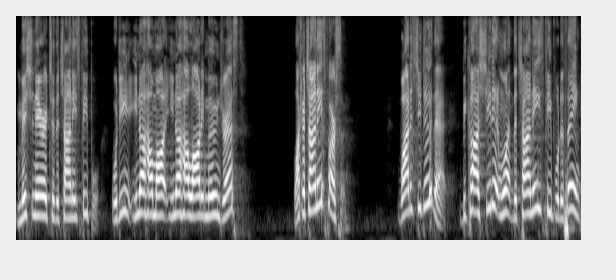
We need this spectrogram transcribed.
Missionary to the Chinese people. Well, do you, you, know how, you know how Lottie Moon dressed? Like a Chinese person. Why did she do that? Because she didn't want the Chinese people to think,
